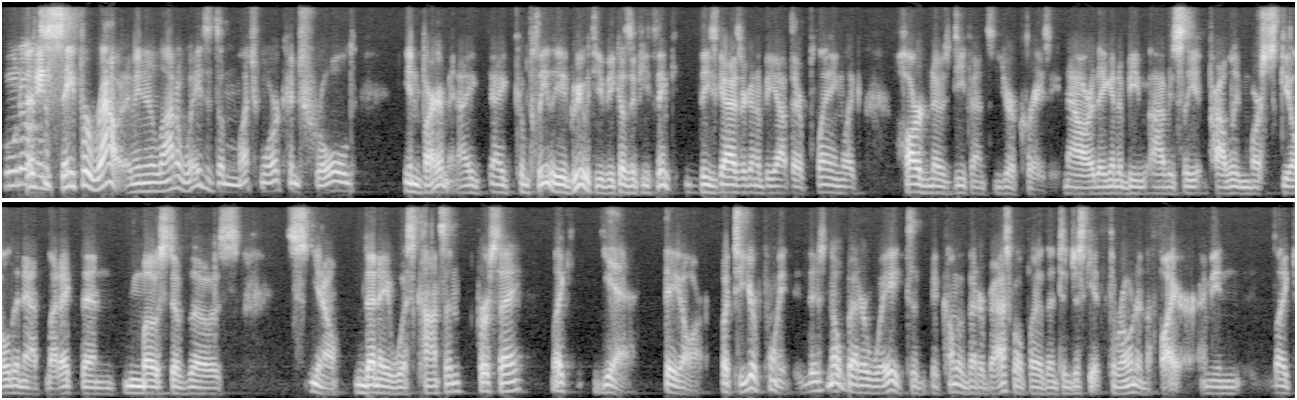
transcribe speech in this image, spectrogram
Who knows? It's a safer route. I mean, in a lot of ways, it's a much more controlled environment. I, I completely agree with you because if you think these guys are going to be out there playing like hard nosed defense, you're crazy. Now, are they going to be obviously probably more skilled and athletic than most of those, you know, than a Wisconsin per se? Like, yeah, they are. But to your point, there's no better way to become a better basketball player than to just get thrown in the fire. I mean, like,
